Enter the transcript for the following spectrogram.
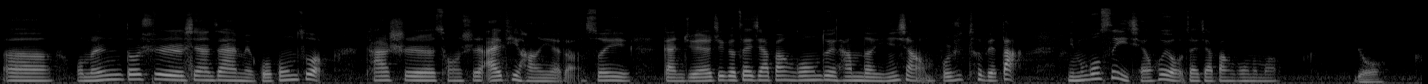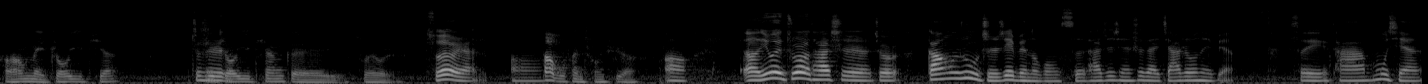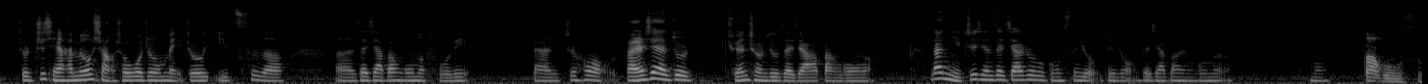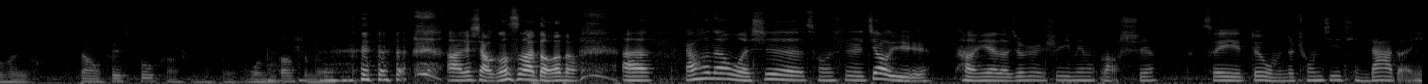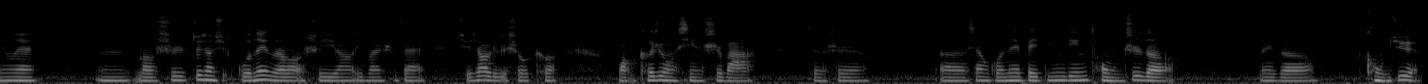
呃，我们都是现在在美国工作，他是从事 IT 行业的，所以感觉这个在家办公对他们的影响不是特别大。你们公司以前会有在家办公的吗？有，好像每周一天，就是每周一天给所有人，所有人，嗯。大部分程序员。啊，呃，因为猪肉他是就是刚入职这边的公司，他之前是在加州那边，所以他目前就之前还没有享受过这种每周一次的，呃，在家办公的福利，但之后反正现在就是全程就在家办公了。那你之前在加州的公司有这种在家办公的吗？大公司会有，像 Facebook 啊什么的会有，我们当时没有。啊，就小公司嘛，懂了懂。呃，然后呢，我是从事教育行业的，就是是一名老师，所以对我们的冲击挺大的。因为，嗯，老师就像学国内的老师一样，一般是在学校里面授课，网课这种形式吧，就是，呃，像国内被钉钉统治的那个恐惧。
